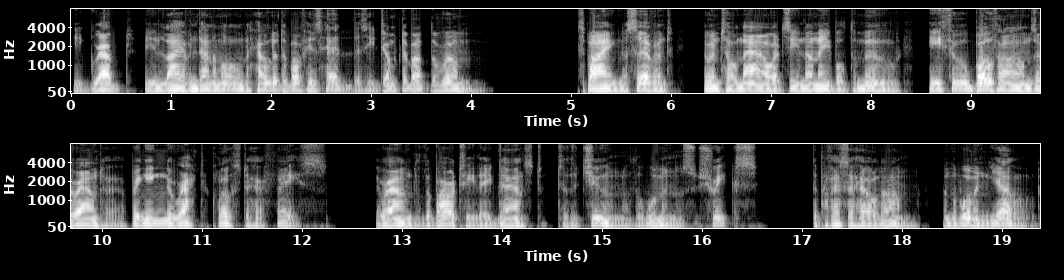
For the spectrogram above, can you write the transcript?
He grabbed the enlivened animal and held it above his head as he jumped about the room. Spying the servant, who until now had seemed unable to move, he threw both arms around her, bringing the rat close to her face. Around the laboratory they danced to the tune of the woman's shrieks. The professor held on, and the woman yelled.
